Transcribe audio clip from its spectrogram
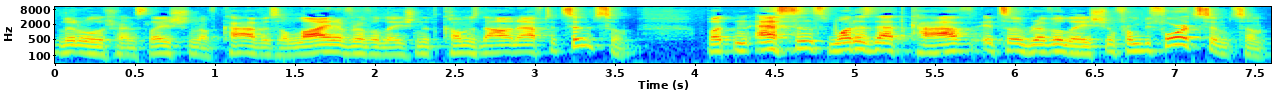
literal translation of Kav is a line of revelation that comes down after Tzimtzum. But in essence, what is that Kav? It's a revelation from before Tzimtzum.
